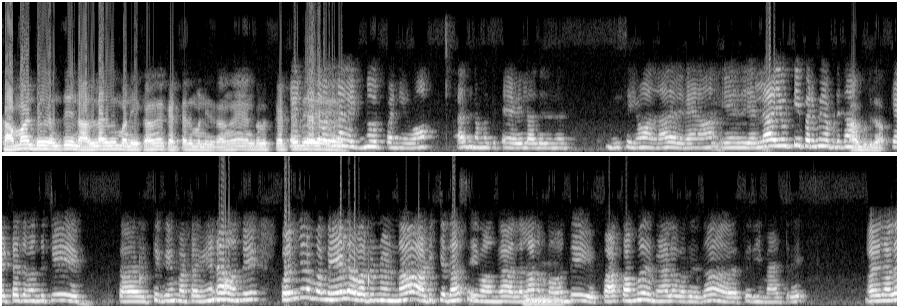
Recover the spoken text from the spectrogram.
கமாண்டு வந்து நல்லதும் பண்ணியிருக்காங்க கெட்டதும் பண்ணியிருக்காங்க. எங்களுக்கு கெட்டது இக்னோர் பண்ணிடுவோம்? அது நமக்கு தேவையில்லாத விஷயம். அதனால அது வேணாம். எல்லா யூடியூபருமே அப்படிதான். கெட்டது வந்துட்டு த- எடுத்துக்கவே மாட்டாங்க. ஏன்னா வந்து கொஞ்சம் நம்ம மேல வரணும்னா அடிக்க தான் செய்வாங்க. அதெல்லாம் நம்ம வந்து பார்க்காம மேல வர்றதுதான் பெரிய மேட்ரு. அதனால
